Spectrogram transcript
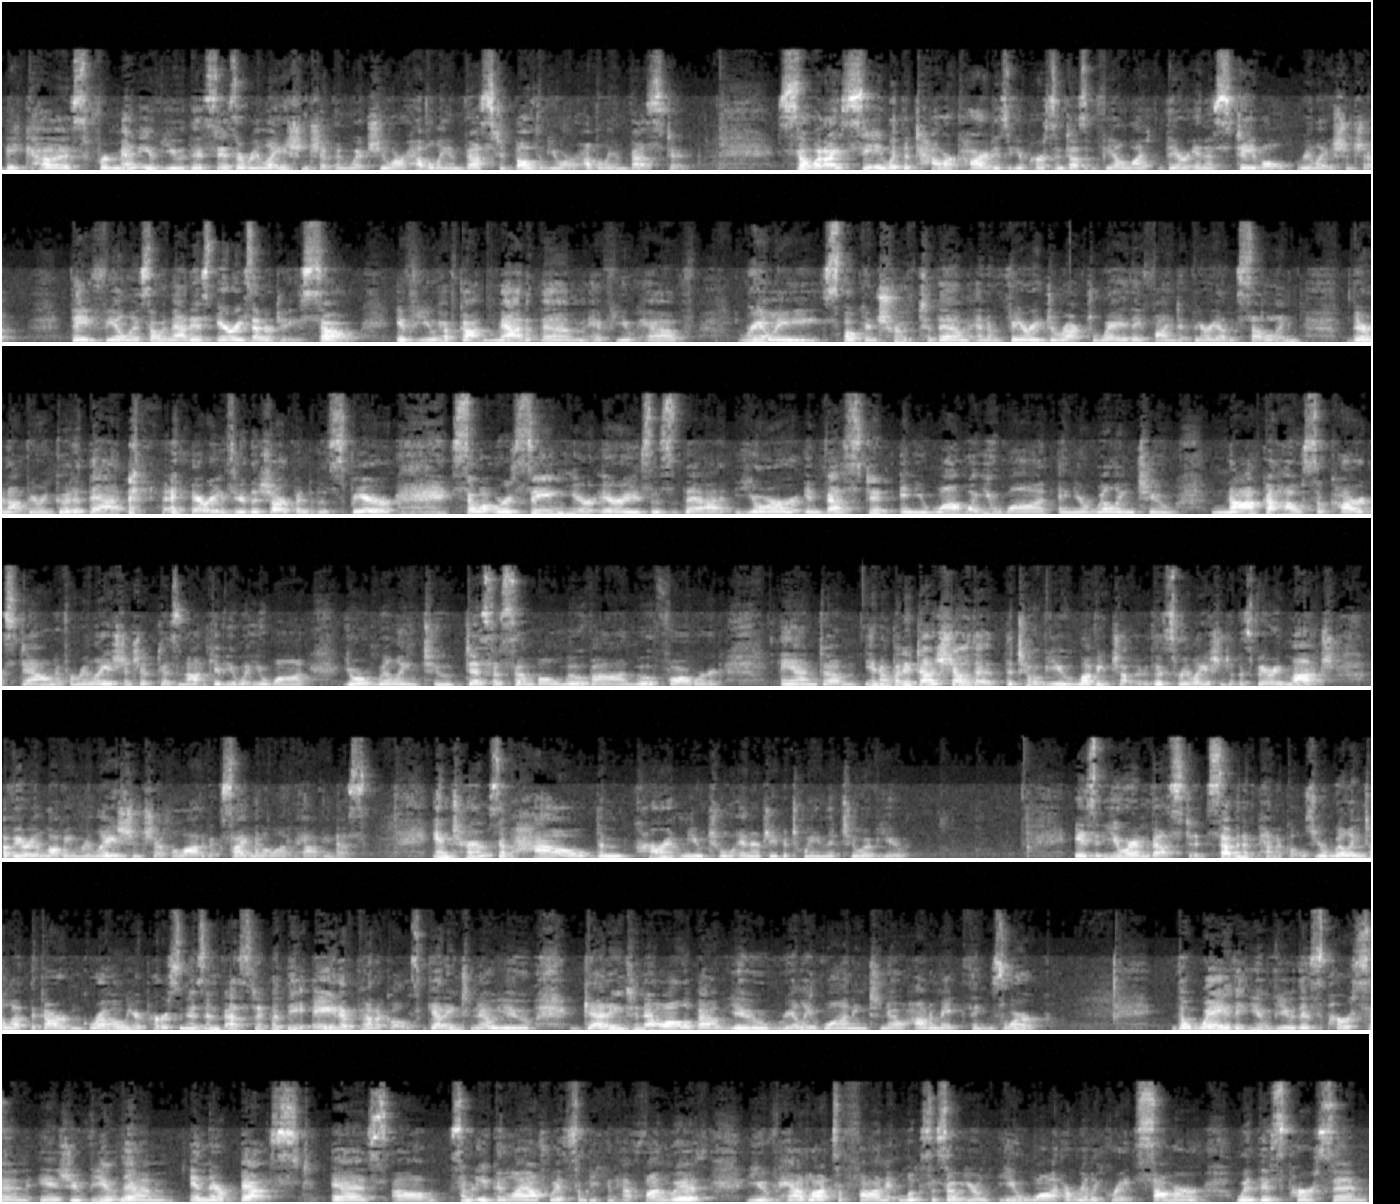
because for many of you, this is a relationship in which you are heavily invested. Both of you are heavily invested. So, what I see with the Tower card is that your person doesn't feel like they're in a stable relationship they feel as though, and that is Aries energy. So if you have gotten mad at them, if you have really spoken truth to them in a very direct way, they find it very unsettling. They're not very good at that. Aries, you're the sharp end of the spear. So what we're seeing here, Aries, is that you're invested and you want what you want and you're willing to knock a house of cards down. If a relationship does not give you what you want, you're willing to disassemble, move on, move forward. And, um, you know, but it does show that the two of you love each other. This relationship is very much a very loving relationship, a lot of excitement, a lot of happiness. In terms of how the current mutual energy between the two of you is that you are invested. Seven of Pentacles, you're willing to let the garden grow. Your person is invested with the Eight of Pentacles, getting to know you, getting to know all about you, really wanting to know how to make things work the way that you view this person is you view them in their best as um, somebody you can laugh with, somebody you can have fun with. You've had lots of fun. It looks as though you're you want a really great summer with this person.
